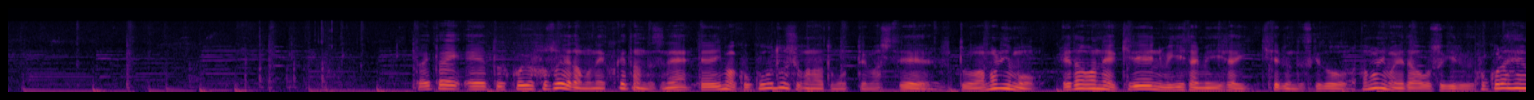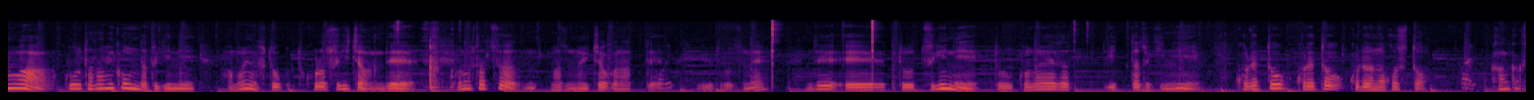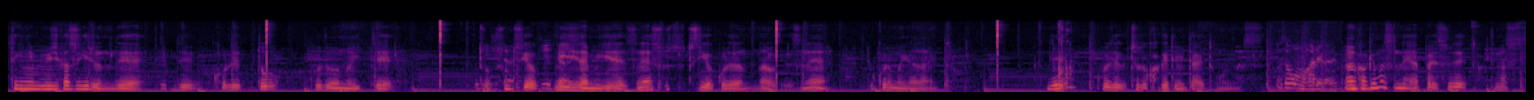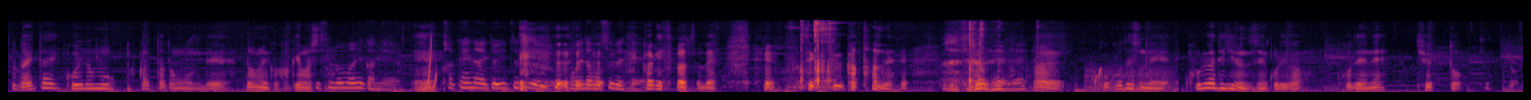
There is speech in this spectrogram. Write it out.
大体、えー、とこういう細い枝もねかけたんですね、えー今ここをどうしようかなと思ってまして、ん。とあまりにも枝はね綺麗に右左右左来てるんですけどあまりにも枝が多すぎる。ここら辺はこう畳み込んだ時にあまりにも懐すぎちゃうんでこの2つはまず抜いちゃおうかなっていうところですね。でえー、と次にとこの枝行った時にこれとこれとこれを残すとはい。感覚的に短すぎるんででこれとこれを抜いてとその次は右左右左ですね。そうすると次はこれになるわけですね。でこれもいらないと。でこれでちょっとかけてみたいと思います。あそこも針がね。あかけますね。やっぱりそれでかけます。と大体小枝もかかったと思うんでどうにかかけました？いつの間にかねええ。かけないと言いつつ小枝もすべて。かけてましたね。せっかく買ったんで。はい。ここですね。これができるんですねこれが。ここでねキュッと。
